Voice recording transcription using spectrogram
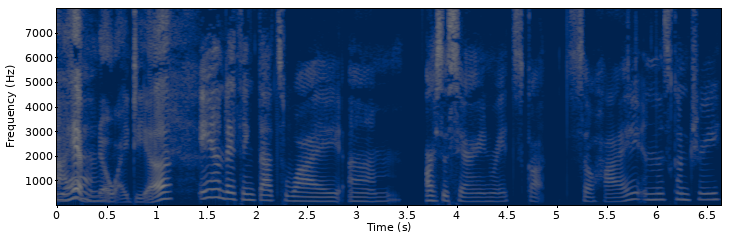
I have no idea And I think that's why um, our cesarean rates got so high in this country.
